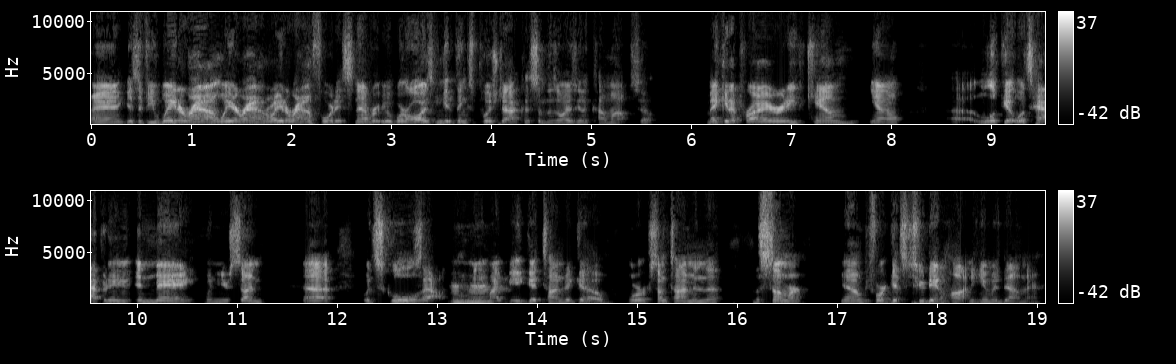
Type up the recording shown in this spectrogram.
And because if you wait around, wait around, wait around for it, it's never. We're always going to get things pushed out because something's always going to come up. So make it a priority, Kim. You know, uh, look at what's happening in May when your son, uh, when school's out. It Mhm. might be a good time to go, or sometime in the the summer. You know, before it gets too damn hot and humid down there.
